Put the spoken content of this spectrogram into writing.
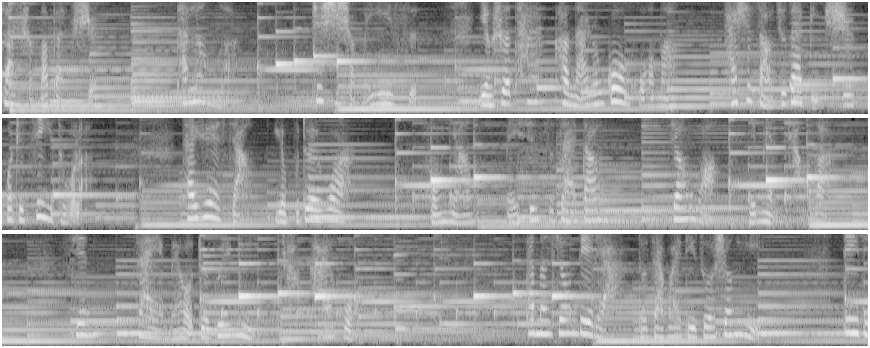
算什么本事？”这是什么意思？影射她靠男人过活吗？还是早就在鄙视或者嫉妒了？她越想越不对味儿。红娘没心思再当，交往也勉强了，心再也没有对闺蜜敞开过。他们兄弟俩都在外地做生意，弟弟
